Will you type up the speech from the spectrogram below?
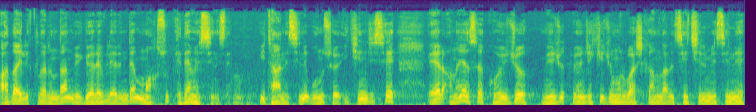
adaylıklarından ve görevlerinden mahsup edemezsiniz. de. Bir tanesini bunu söyle. İkincisi eğer anayasa koyucu mevcut ve önceki cumhurbaşkanların seçilmesini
